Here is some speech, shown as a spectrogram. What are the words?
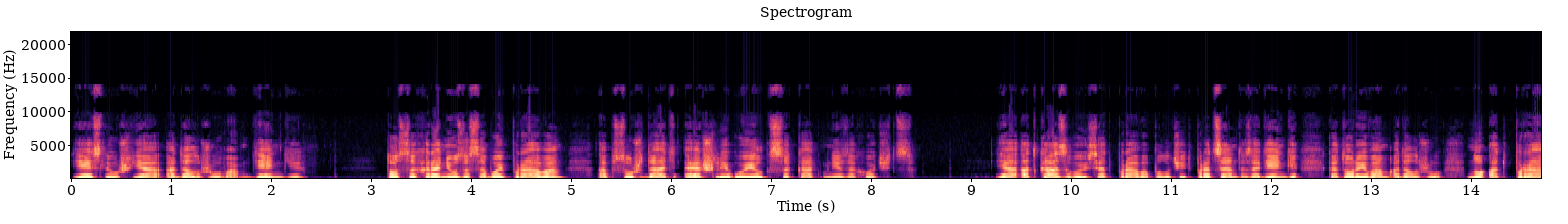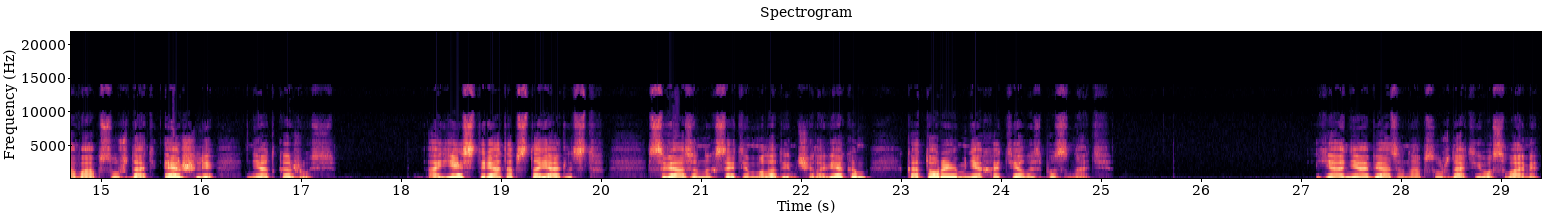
если уж я одолжу вам деньги, то сохраню за собой право обсуждать Эшли Уилкса, как мне захочется. Я отказываюсь от права получить проценты за деньги, которые вам одолжу, но от права обсуждать Эшли не откажусь. А есть ряд обстоятельств, связанных с этим молодым человеком, которые мне хотелось бы знать. «Я не обязана обсуждать его с вами»,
